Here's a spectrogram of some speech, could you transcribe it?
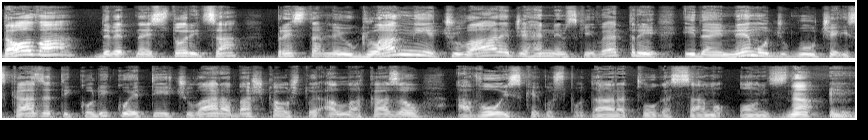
da ova 19 storica predstavljaju glavnije čuvare džehennemske vetri i da je nemoguće iskazati koliko je tih čuvara, baš kao što je Allah kazao, a vojske gospodara tvoga samo on zna.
